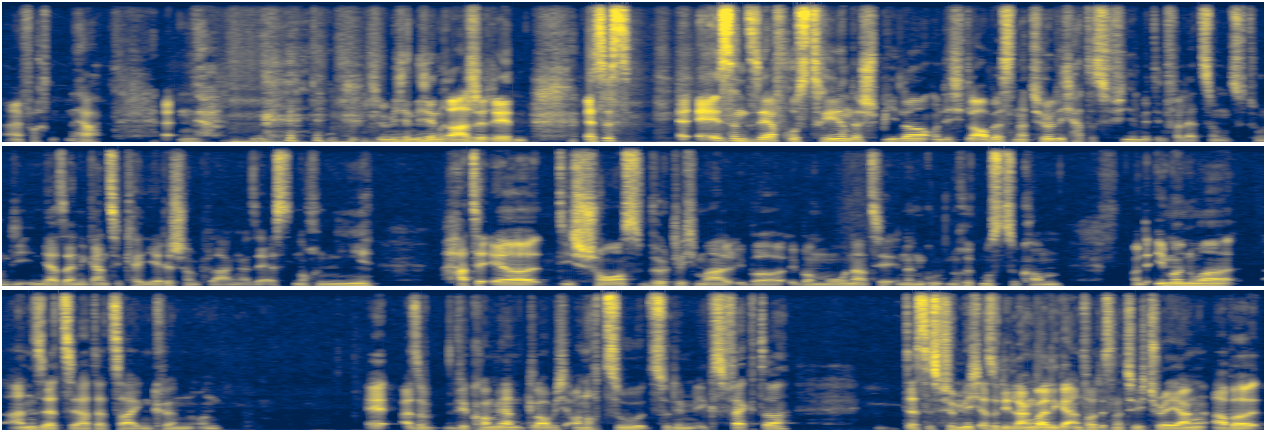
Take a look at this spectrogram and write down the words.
einfach, ja, äh, ich will mich hier nicht in Rage reden. Es ist, er, ist ein sehr frustrierender Spieler und ich glaube, es natürlich hat es viel mit den Verletzungen zu tun, die ihn ja seine ganze Karriere schon plagen. Also er ist noch nie, hatte er die Chance, wirklich mal über, über Monate in einen guten Rhythmus zu kommen. Und immer nur Ansätze hat er zeigen können. Und also wir kommen ja, glaube ich, auch noch zu, zu dem X-Factor. Das ist für mich, also die langweilige Antwort ist natürlich Trey Young, aber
